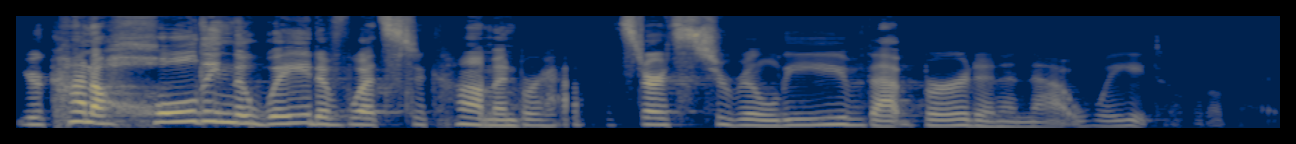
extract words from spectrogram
you're kind of holding the weight of what's to come, and perhaps it starts to relieve that burden and that weight a little bit.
